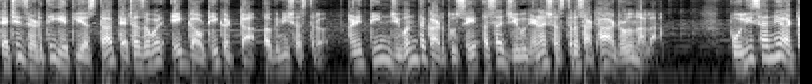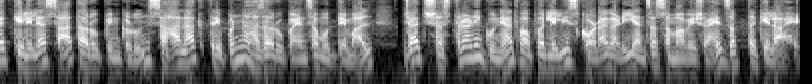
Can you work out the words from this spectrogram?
त्याची झडती घेतली असता त्याच्याजवळ एक गावठी कट्टा अग्निशस्त्र आणि तीन जिवंत काडतुसे असा जीवघेणा शस्त्रसाठा आढळून आला. पोलिसांनी अटक केलेल्या सात आरोपींकडून सहा लाख त्रेपन्न हजार रुपयांचा मुद्देमाल ज्यात शस्त्र आणि गुन्ह्यात वापरलेली स्कॉडा गाडी यांचा समावेश आहे जप्त केला आहे.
